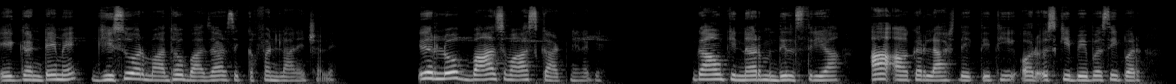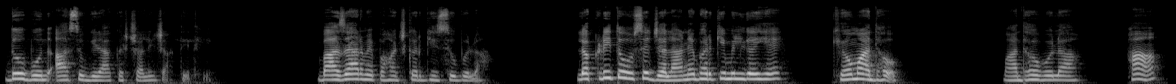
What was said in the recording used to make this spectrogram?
एक घंटे में घीसू और माधव बाज़ार से कफन लाने चले। इधर लोग बाँस वास काटने लगे। गाँव की नर्म दिल स्त्रियाँ आ आकर लाश देखती थी और उसकी बेबसी पर दो बूंद आँसू गिराकर चली जाती थी। बाज़ार में पहुंचकर घिसू बोला, लकड़ी तो उसे जलाने भर की मिल गई है। क्यों माधव? माधव बोला हाँ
